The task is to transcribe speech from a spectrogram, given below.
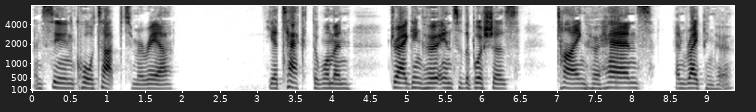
and soon caught up to Maria. He attacked the woman, dragging her into the bushes tying her hands and raping her.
